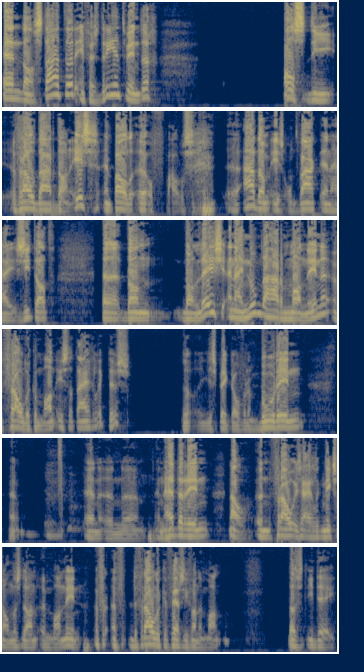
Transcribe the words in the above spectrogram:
En dan staat er in vers 23, als die vrouw daar dan is, en Paulus, uh, of Paulus, uh, Adam is ontwaakt en hij ziet dat, uh, dan, dan lees je, en hij noemde haar maninne, een vrouwelijke man is dat eigenlijk dus. Je spreekt over een boerin, en een, een herderin. Nou, een vrouw is eigenlijk niks anders dan een manin. De vrouwelijke versie van een man. Dat is het idee.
